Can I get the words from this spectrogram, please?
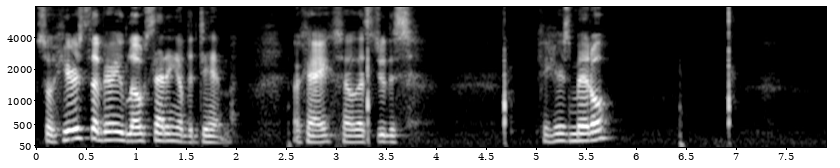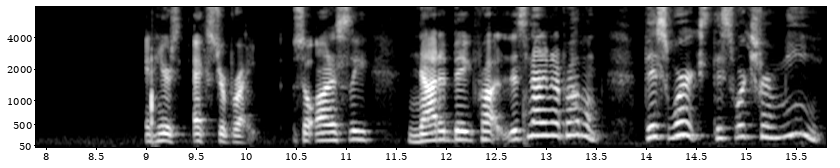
So here's the very low setting of the dim. Okay, so let's do this. Okay, here's middle. And here's extra bright. So honestly, not a big problem. It's not even a problem. This works. This works for me.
